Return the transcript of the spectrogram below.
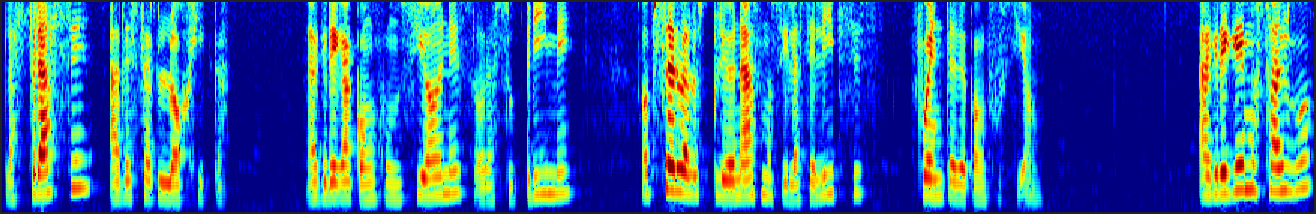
La frase ha de ser lógica. Agrega conjunciones o las suprime, observa los pleonasmos y las elipsis, fuente de confusión agreguemos algo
